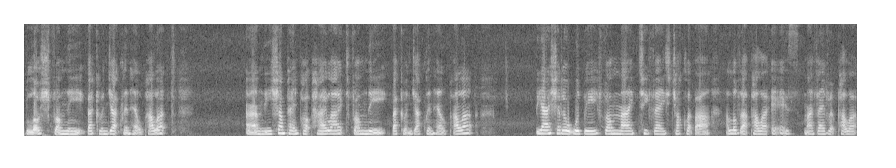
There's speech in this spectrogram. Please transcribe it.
blush from the Becca and Jaclyn Hill palette and the Champagne Pop highlight from the Becca and Jaclyn Hill palette. The eyeshadow would be from my Too Faced Chocolate Bar. I love that palette. It is my favourite palette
